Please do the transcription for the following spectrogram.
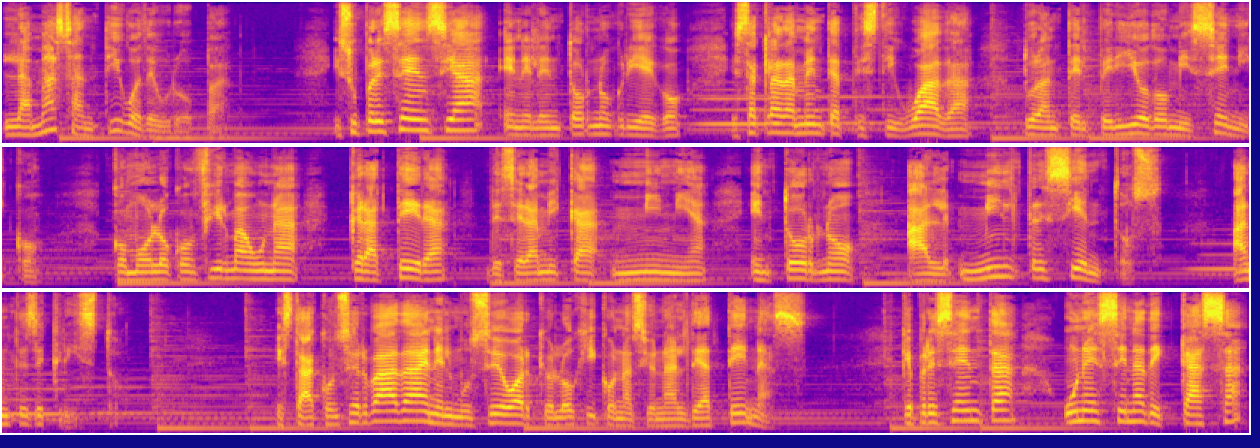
la más antigua de Europa y su presencia en el entorno griego está claramente atestiguada durante el período micénico, como lo confirma una cratera de cerámica minia en torno al 1300 a.C. Está conservada en el Museo Arqueológico Nacional de Atenas, que presenta una escena de caza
